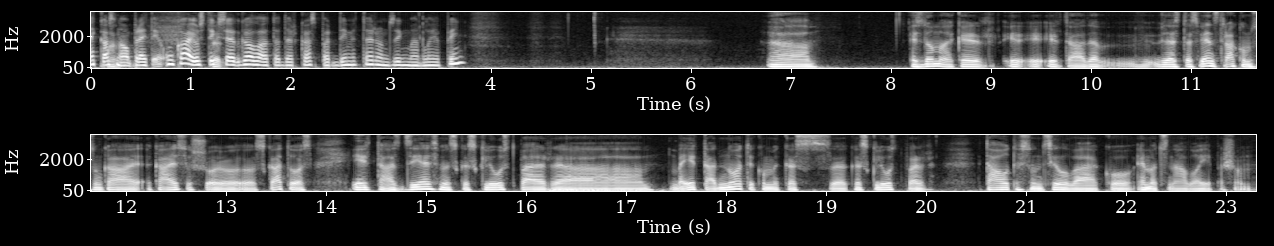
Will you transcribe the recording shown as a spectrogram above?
Nekas man, nav pretī. Un kā jūs tiksiet tad, galā tad ar Kasparu Dimiteru un Zigmāru Liepiņu? Uh, Es domāju, ka ir, ir, ir tāda, tas, tas viens trakums, un kā, kā es uz šo skatos, ir tās dziesmas, kas kļūst par, vai ir tādi notikumi, kas, kas kļūst par tautas un cilvēku emocionālo īpašumu.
